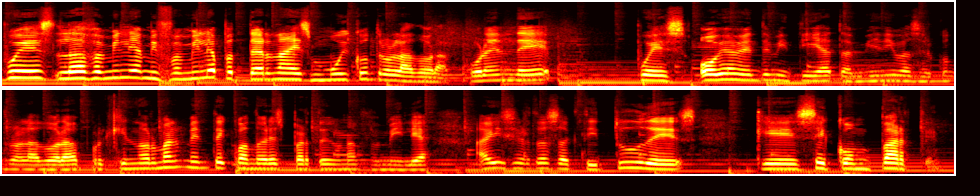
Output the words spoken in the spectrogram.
Pues la familia, mi familia paterna es muy controladora, por ende, pues obviamente mi tía también iba a ser controladora, porque normalmente cuando eres parte de una familia hay ciertas actitudes que se comparten.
